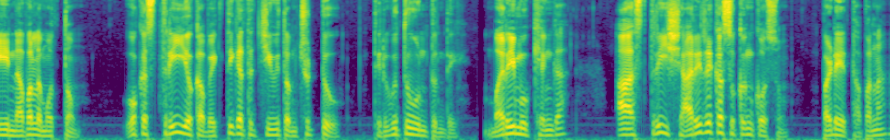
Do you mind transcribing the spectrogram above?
ఈ నవల మొత్తం ఒక స్త్రీ యొక్క వ్యక్తిగత జీవితం చుట్టూ తిరుగుతూ ఉంటుంది. మరీ ముఖ్యంగా ఆ స్త్రీ శారీరక సుఖం కోసం పడే తపన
